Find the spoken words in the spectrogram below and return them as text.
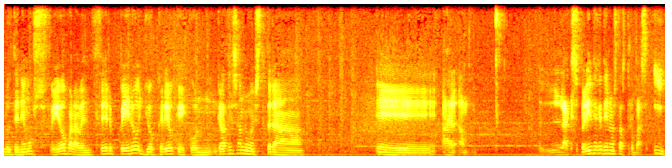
lo tenemos feo para vencer, pero yo creo que con gracias a nuestra... Eh, la experiencia que tienen nuestras tropas y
